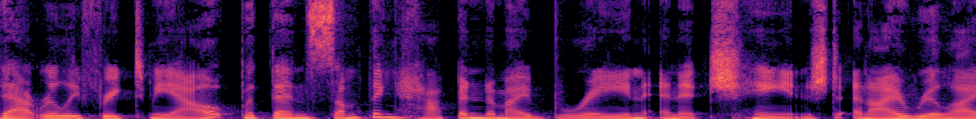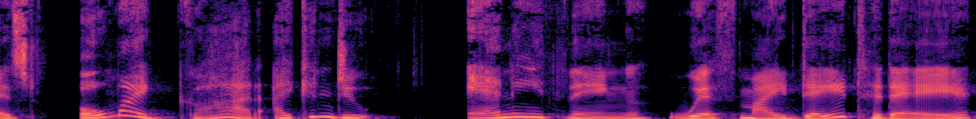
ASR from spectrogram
that really freaked me out. But then something happened to my brain and it changed. And I realized, oh my God, I can do anything with my day today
